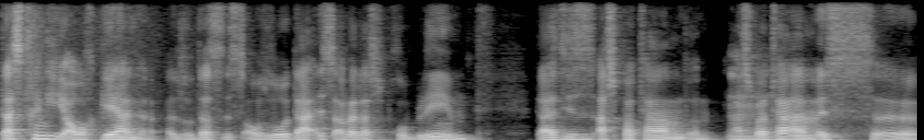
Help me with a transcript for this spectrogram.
Das trinke ich auch gerne. Also das ist auch so. Da ist aber das Problem, da ist dieses Aspartam drin. Mhm. Aspartam ist äh,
